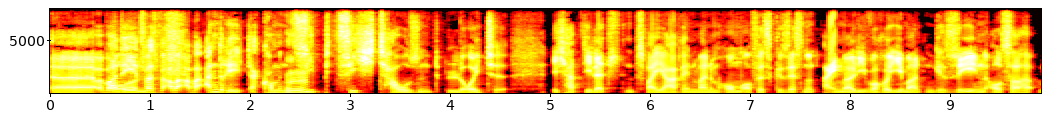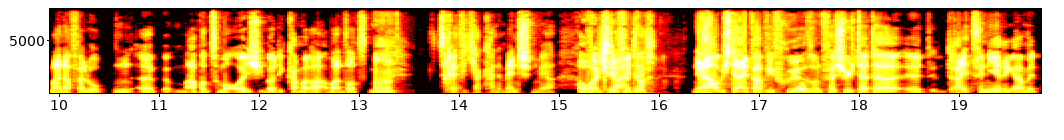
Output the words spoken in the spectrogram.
Äh, aber warte, jetzt was, aber, aber André, da kommen mhm. 70.000 Leute. Ich habe die letzten zwei Jahre in meinem Homeoffice gesessen und einmal die Woche jemanden gesehen, außer meiner Verlobten, äh, ab und zu mal euch über die Kamera, aber ansonsten mhm. treffe ich ja keine Menschen mehr. Overkill für dich. Ja, ob ich da einfach wie früher so ein verschüchterter äh, 13-Jähriger mit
